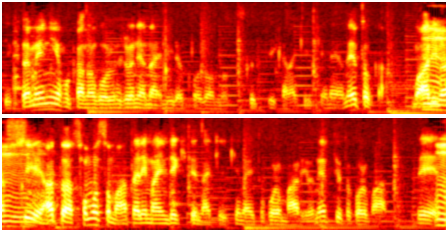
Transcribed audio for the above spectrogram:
ていくために、他のゴルフ場にはない魅力をどんどん作っていかなきゃいけないよねとかもありますし、あとはそもそも当たり前にできてなきゃいけないところもあるよねっていうところもあって、うんう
